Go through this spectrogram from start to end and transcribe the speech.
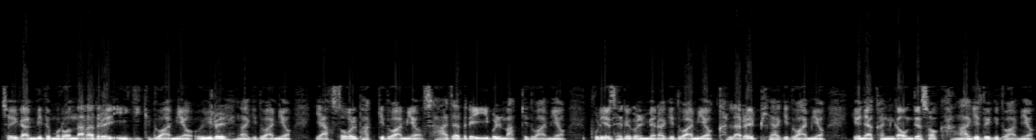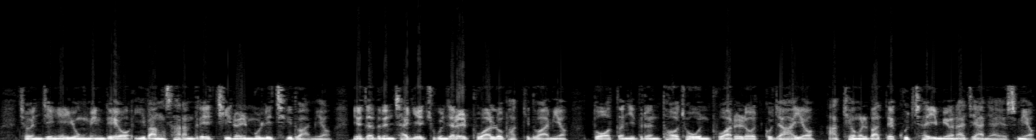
저희가 믿음으로 나라들을 이기기도 하며 의를 행하기도 하며 약속을 받기도 하며 사자들의 입을 막기도 하며 불의 세력을 멸하기도 하며 칼날을 피하기도 하며 연약한 가운데서 강하게 되기도 하며 전쟁에 용맹되어 이방 사람들의 진을 물리치기도 하며 여자들은 자기의 죽은 자를 부활로 받기도 하며 또 어떤 이들은 더 좋은 부활을 얻고자 하여 악형을 받되 구차히 면하지 아니하였으며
